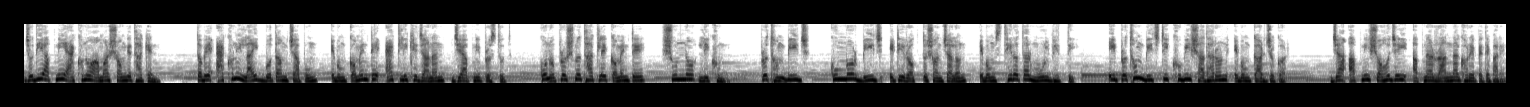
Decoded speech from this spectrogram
যদি আপনি এখনও আমার সঙ্গে থাকেন, তবে এখনই লাইক বোতাম চাপুন এবং কমেন্টে এক লিখে জানান যে আপনি প্রস্তুত। কোনো প্রশ্ন থাকলে কমেন্টে শূন্য লিখুন। প্রথম বীজ, কুম্ভর বীজ, এটি রক্ত সঞ্চালন এবং স্থিরতার মূল ভিত্তি। এই প্রথম বীজটি খুবই সাধারণ এবং কার্যকর, যা আপনি সহজেই আপনার রান্নাঘরে পেতে পারেন।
